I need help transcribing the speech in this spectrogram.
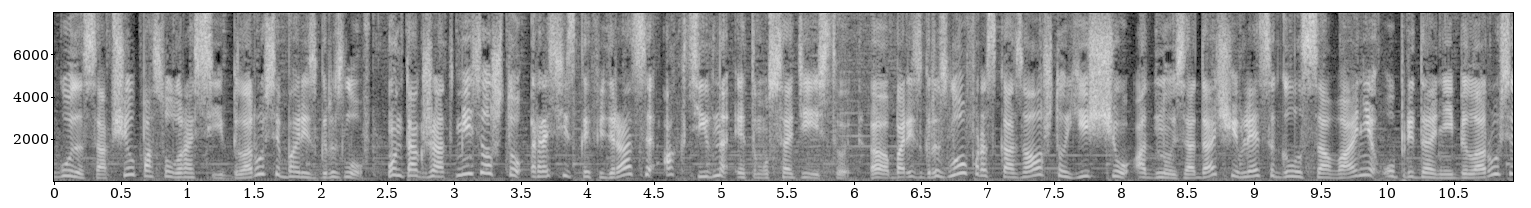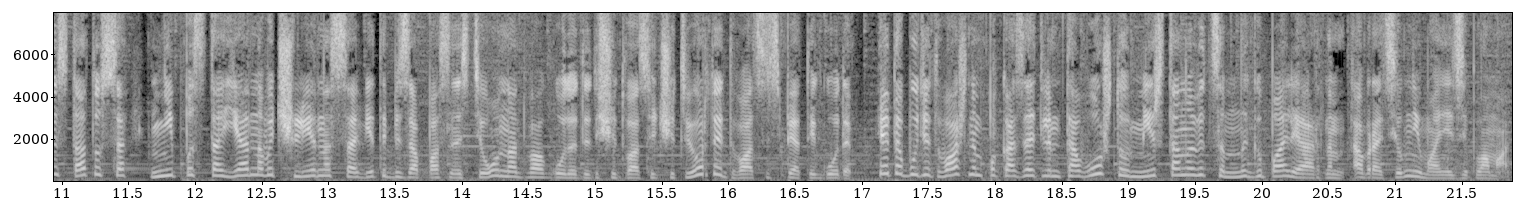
года, сообщил посол России в Беларуси Борис Грызлов. Он также отметил, что Российская Федерация активно этому содействует. Э, Борис Грызлов рассказал, что еще одной задачей является голосование о придании Беларуси статуса непостоянного члена Совета Безопасности ООН на два года 2024-2025 годы. Это будет важным показателем того, что мир становится многополярным, обратил внимание дипломат.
